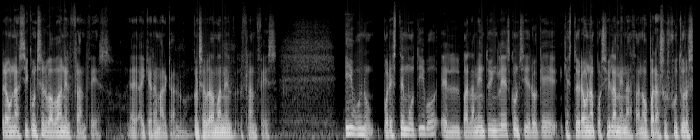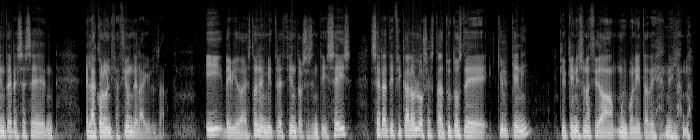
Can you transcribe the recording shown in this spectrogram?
pero aún así conservaban el francés. Eh, hay que remarcarlo, conservaban el francés. Y bueno, por este motivo, el Parlamento inglés consideró que, que esto era una posible amenaza ¿no? para sus futuros intereses en, en la colonización de la isla. Y debido a esto, en el 1366 se ratificaron los estatutos de Kilkenny. Kilkenny es una ciudad muy bonita de, de Irlanda.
